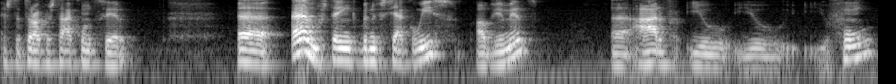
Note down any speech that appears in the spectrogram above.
esta troca está a acontecer, uh, ambos têm que beneficiar com isso, obviamente, uh, a árvore e o, e, o, e o fungo.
